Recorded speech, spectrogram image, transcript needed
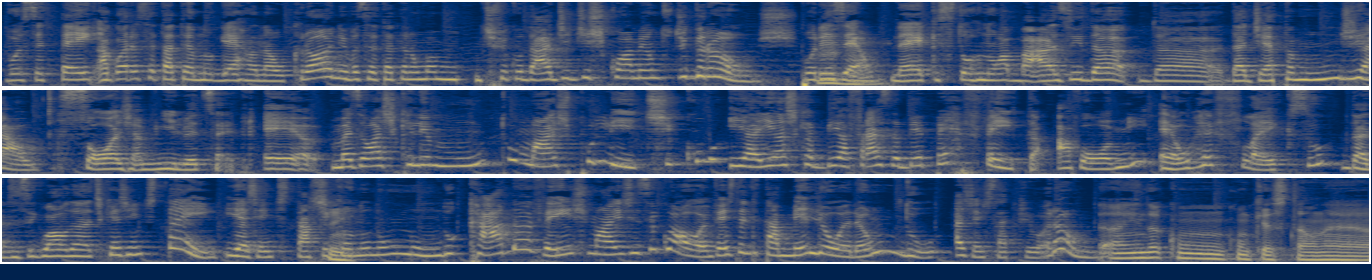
você tem. Agora você tá tendo guerra na Ucrânia e você tá tendo uma dificuldade de escoamento de grãos, por uhum. exemplo, né? Que se tornou a base da, da, da dieta mundial. Soja, milho, etc. É, mas eu acho que ele é muito mais político. E aí acho que a, Bia, a frase da Bia é perfeita. A fome é o reflexo da desigualdade que a gente tem. E a gente tá ficando Sim. num mundo cada vez mais desigual. Ao invés dele tá melhorando, a gente tá piorando. Ainda com, com questão, né?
